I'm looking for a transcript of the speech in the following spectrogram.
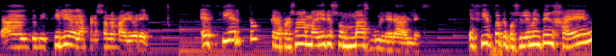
al domicilio de las personas mayores. Es cierto que las personas mayores son más vulnerables. Es cierto que posiblemente en Jaén,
